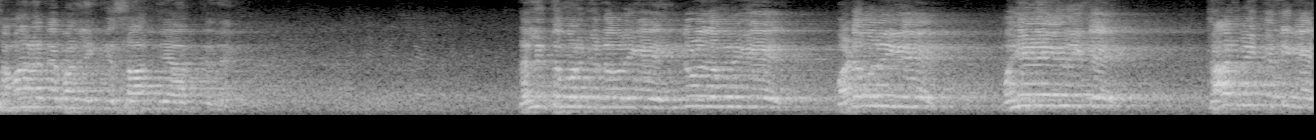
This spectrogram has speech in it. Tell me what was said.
ಸಮಾನತೆ ಬರಲಿಕ್ಕೆ ಸಾಧ್ಯ ಆಗ್ತದೆ. ದಲಿತ ವರ್ಗದವರಿಗೆ, ಹಿಂದುಳಿದವರಿಗೆ, ಬಡವರಿಗೆ, ಮಹಿಳೆಯರಿಗೆ, ಕಾರ್ಮಿಕರಿಗೆ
